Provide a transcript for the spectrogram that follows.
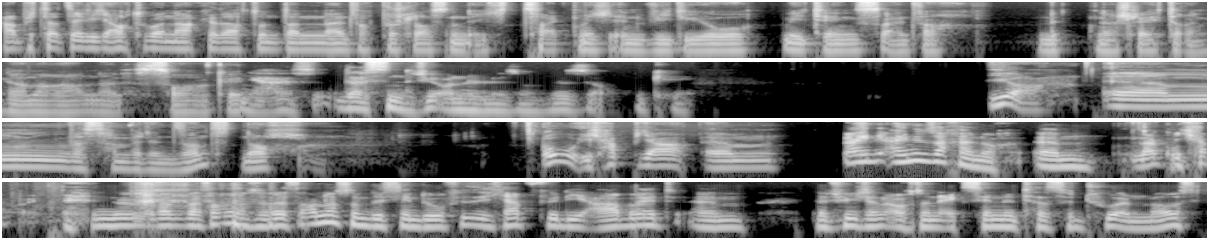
habe ich tatsächlich auch drüber nachgedacht und dann einfach beschlossen, ich zeig mich in Video-Meetings einfach mit einer schlechteren Kamera und dann ist es auch okay. Ja, das ist natürlich auch eine Lösung. Das ist auch okay. Ja, ähm, was haben wir denn sonst noch? Oh, ich habe ja ähm, eine, eine Sache noch. Ähm, Na gut. Ich habe was, auch noch, was auch noch so ein bisschen doof ist. Ich habe für die Arbeit ähm, natürlich dann auch so eine externe Tastatur und Maus,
